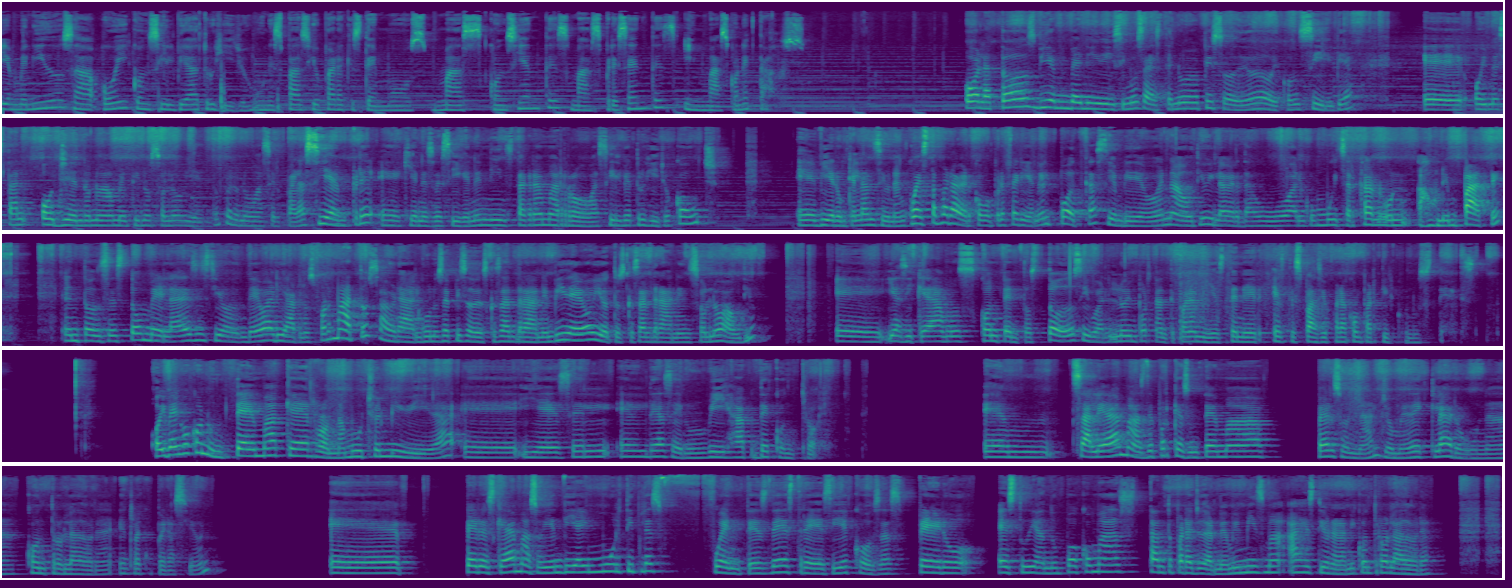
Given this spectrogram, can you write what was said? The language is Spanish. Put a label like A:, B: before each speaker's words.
A: Bienvenidos a Hoy con Silvia Trujillo, un espacio para que estemos más conscientes, más presentes y más conectados.
B: Hola a todos, bienvenidísimos a este nuevo episodio de Hoy con Silvia. Eh, hoy me están oyendo nuevamente y no solo viendo, pero no va a ser para siempre. Eh, quienes me siguen en Instagram, arroba Silvia Trujillo Coach, eh, vieron que lancé una encuesta para ver cómo preferían el podcast y en video o en audio y la verdad hubo algo muy cercano a un empate. Entonces tomé la decisión de variar los formatos. Habrá algunos episodios que saldrán en video y otros que saldrán en solo audio. Eh, y así quedamos contentos todos. Igual lo importante para mí es tener este espacio para compartir con ustedes. Hoy vengo con un tema que ronda mucho en mi vida eh, y es el, de hacer un rehab de control. Em, sale además de porque es un tema personal, yo me declaro una controladora en recuperación, eh, pero es que además hoy en día hay múltiples fuentes de estrés y de cosas, pero estudiando un poco más, tanto para ayudarme a mí misma a gestionar a mi controladora,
